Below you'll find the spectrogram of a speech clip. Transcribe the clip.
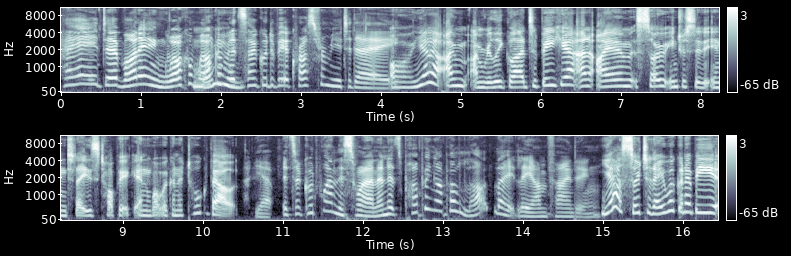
Hey, Deb, morning. Welcome, welcome. Morning. It's so good to be across from you today. Oh yeah, I'm I'm really glad to be here and I am so interested in today's topic and what we're going to talk about. Yeah, it's a good one, this one, and it's popping up a lot lately, I'm finding. Yeah, so today we're going to be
